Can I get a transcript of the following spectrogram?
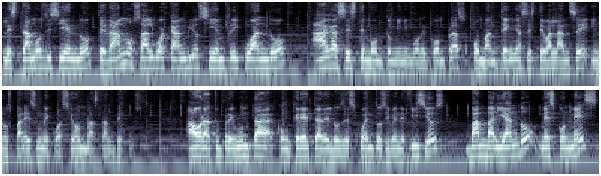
le estamos diciendo, te damos algo a cambio siempre y cuando hagas este monto mínimo de compras o mantengas este balance y nos parece una ecuación bastante justa. Ahora, tu pregunta concreta de los descuentos y beneficios van variando mes con mes.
